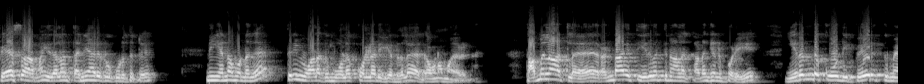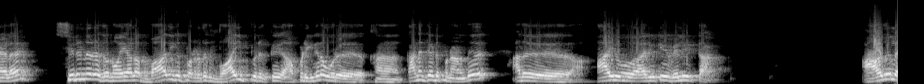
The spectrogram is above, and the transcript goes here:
பேசாம இதெல்லாம் தனியாருக்கு கொடுத்துட்டு நீங்க என்ன பண்ணுங்க திரும்பி வழக்கம் போல கொள்ளடிக்கிறதுல கவனமா இருங்க. தமிழ்நாட்டுல ரெண்டாயிரத்தி இருபத்தி நாலு கணக்கின்படி இரண்டு கோடி பேருக்கு மேல சிறுநீரக நோயால பாதிக்கப்படுறதுக்கு வாய்ப்பு இருக்கு அப்படிங்கிற ஒரு க- கணக்கெடுப்பு நடந்து அது ஆய்வு அறிக்கை வெளியிட்டாங்க. அதுல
